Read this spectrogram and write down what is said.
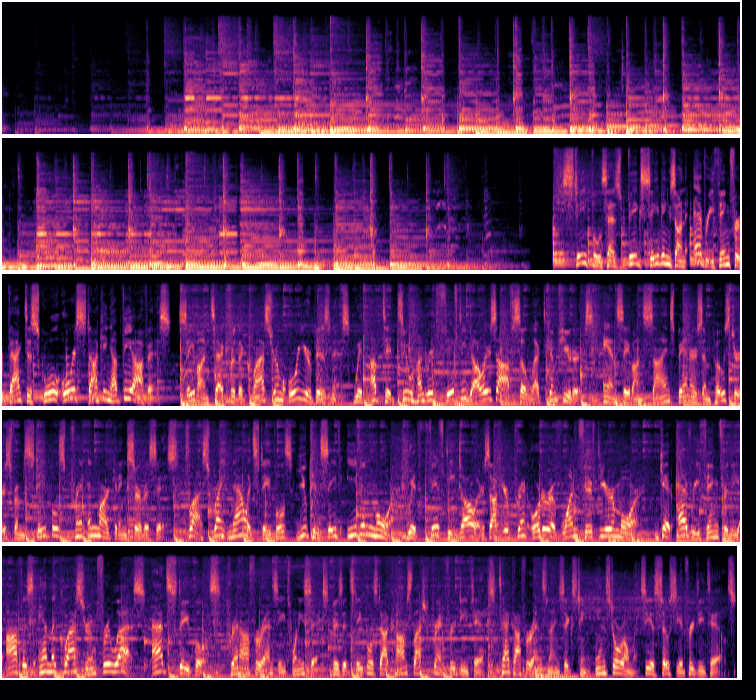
Staples has big savings on everything for back to school or stocking up the office. Save on tech for the classroom or your business with up to $250 off select computers. And save on signs, banners, and posters from Staples Print and Marketing Services. Plus, right now at Staples, you can save even more with $50 off your print order of $150 or more. Get everything for the office and the classroom for less at Staples. Print offer ends 826. Visit staples.com slash print for details. Tech offer ends 916. In-store only. See associate for details.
